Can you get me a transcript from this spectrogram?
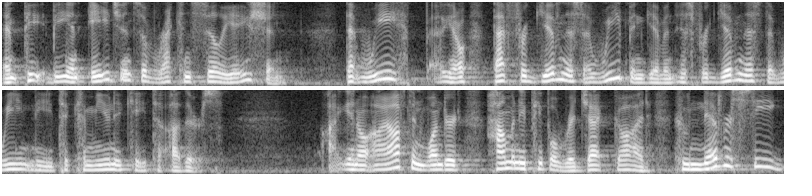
and be, be an agents of reconciliation. That we, you know, that forgiveness that we've been given is forgiveness that we need to communicate to others. I, you know, I often wondered how many people reject God who never see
